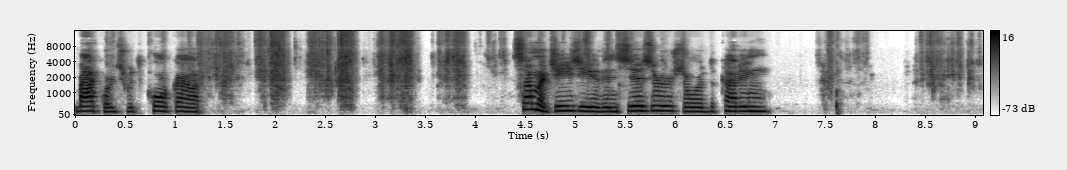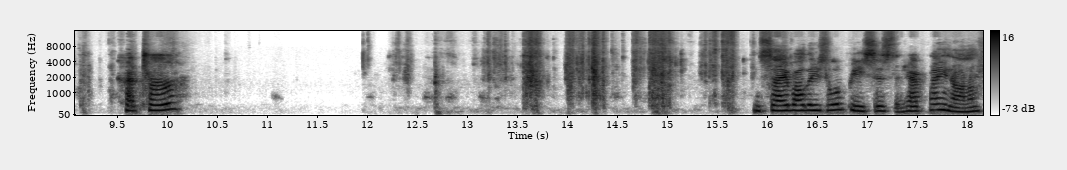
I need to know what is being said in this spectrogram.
backwards with cork out. So much easier than scissors or the cutting cutter. And save all these little pieces that have paint on them.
